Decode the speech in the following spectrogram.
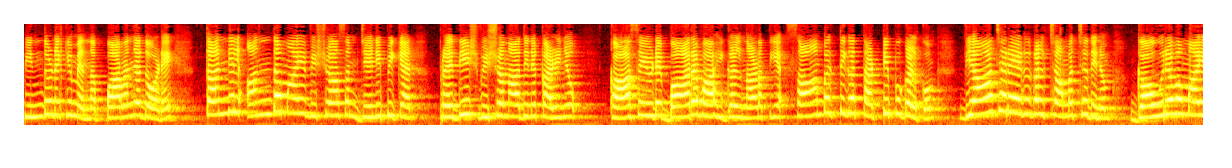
പിന്തുണയ്ക്കുമെന്ന് പറഞ്ഞതോടെ തന്നിൽ അന്ധമായ വിശ്വാസം ജനിപ്പിക്കാൻ പ്രതീഷ് വിശ്വനാഥിന് കഴിഞ്ഞു. കാസയുടെ ഭാരവാഹികൾ നടത്തിയ സാമ്പത്തിക തട്ടിപ്പുകൾക്കും വ്യാജരേഖകൾ ചമച്ചതിനും ഗൗരവമായ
